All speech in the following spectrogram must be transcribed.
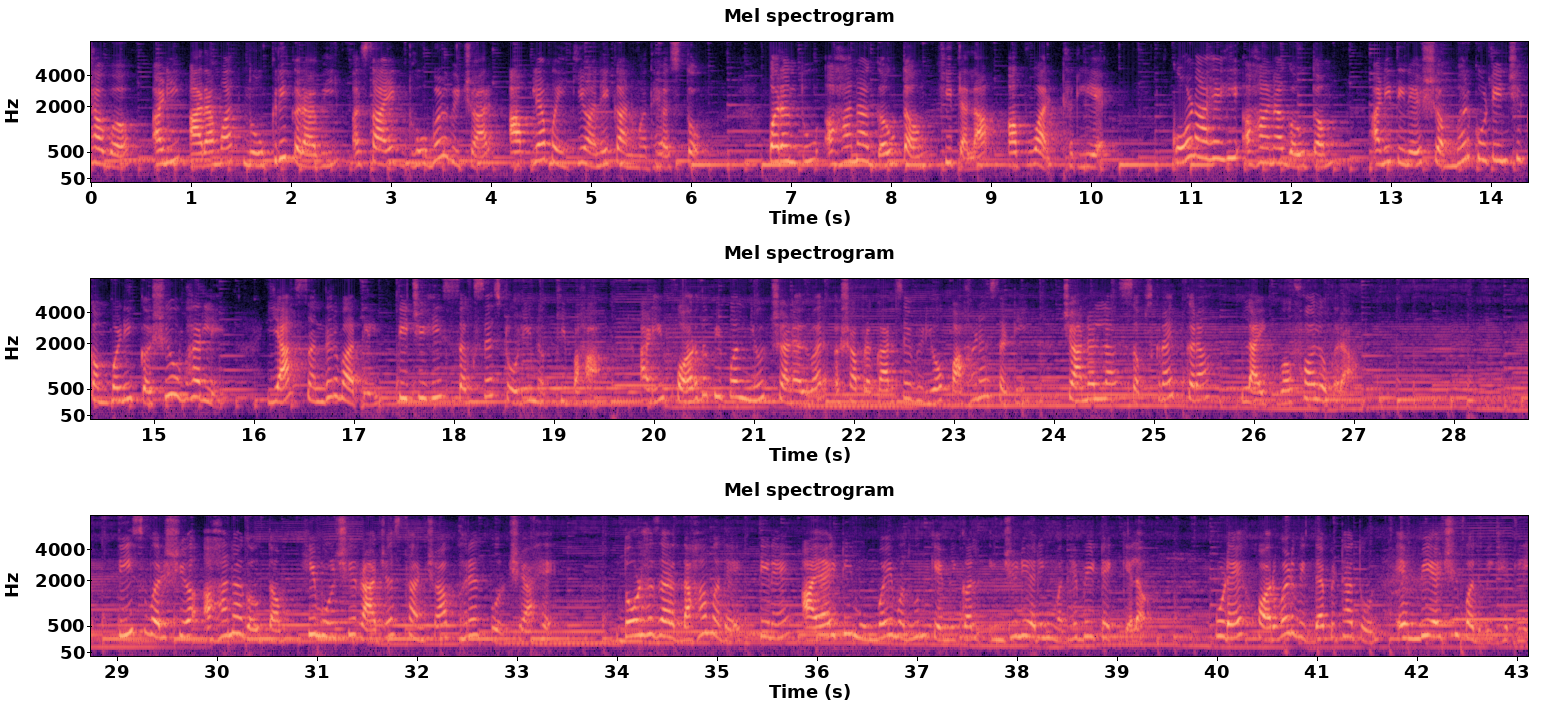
घ्यावं आणि आरामात नोकरी करावी असा एक ढोबळ विचार आपल्यापैकी अनेकांमध्ये असतो. परंतु अहाना गौतम ही त्याला अपवाद ठरली आहे कोण आहे ही अहाना गौतम? आणि तिने शंभर कोटींची कंपनी कशी उभारली? या संदर्भातील तिची ही सक्सेस स्टोरी नक्की पहा. आणि फॉर द पीपल न्यूज चॅनलवर अशा प्रकारचे व्हिडिओ पाहण्यासाठी चॅनलला सबस्क्राईब करा लाईक व फॉलो करा. तीस वर्षीय अहाना गौतम ही मूळची राजस्थानच्या भरतपूरची आहे. दोन हजार दहा मध्ये तिने आय आय टी मुंबईमधून केमिकल इंजिनिअरिंगमध्ये बी टेक केलं. पुढे हॉर्वर्ड विद्यापीठातून एम बी एची पदवी घेतली.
